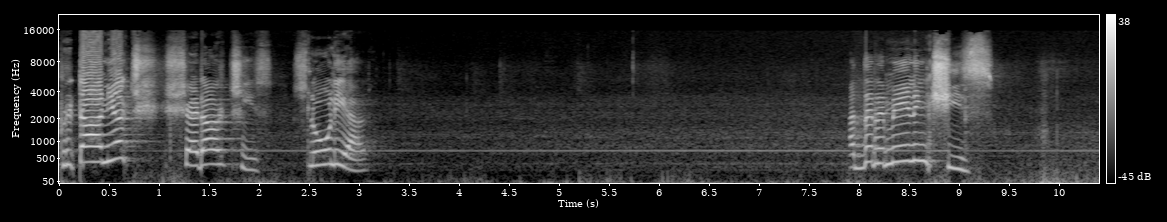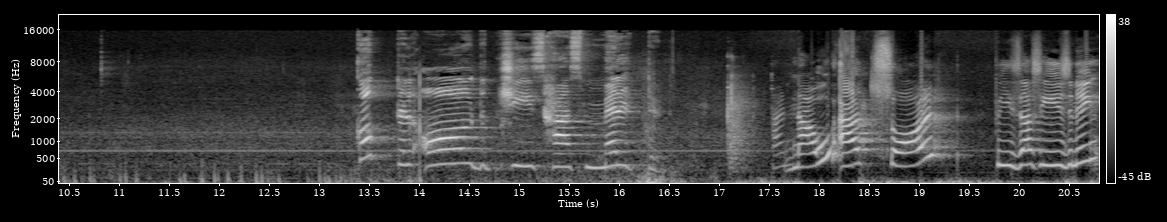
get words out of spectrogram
Britannia ch- cheddar cheese. Slowly add. Add the remaining cheese. Cook till all the cheese has melted. And now add salt, pizza seasoning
